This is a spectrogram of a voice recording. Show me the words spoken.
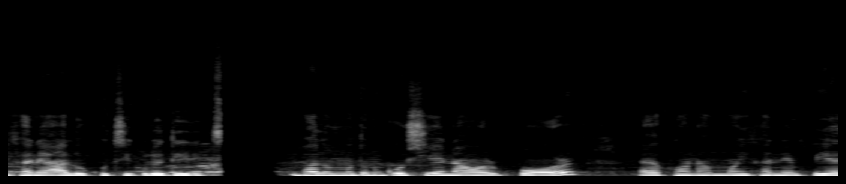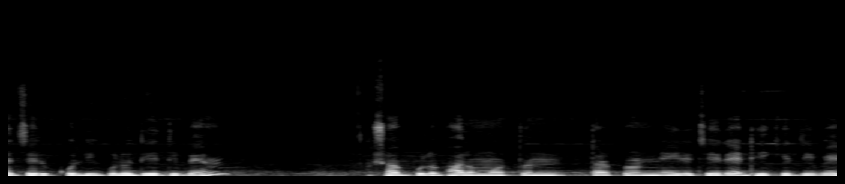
এখানে আলু কুচিগুলো দিয়ে দিচ্ছি। ভালো মতন কষিয়ে নেওয়ার পর এখন আম্মু এখানে পেঁয়াজের কলিগুলো দিয়ে দিবে। সবগুলো ভালো মতন তারপর নেড়ে চেড়ে ঢেকে দিবে।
